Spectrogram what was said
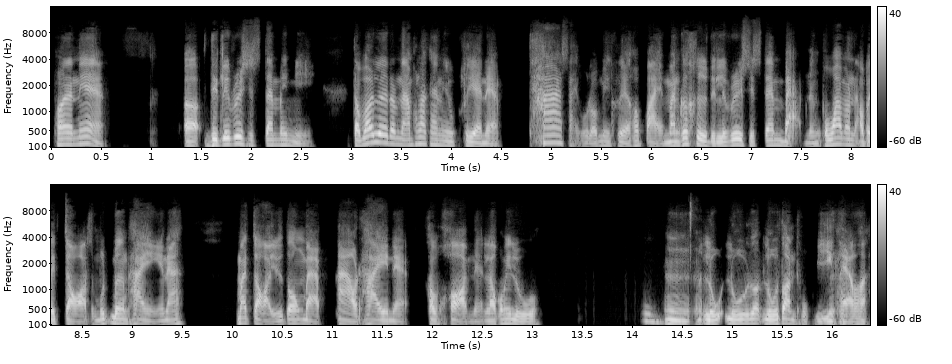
เพราะฉะนั้นเนี่ยเอ่อ delivery system ไม่มี แต่ว่าเรือดำน้ำพลังงานนิวเคลียร์เนี่ยถ้าใส่หัวลบนิวเคลียร์เข้าไป มันก็คือ delivery system แบบหนึ่งเพราะว่ามันเอาไปจ่อสมมติเมืองไทยอย่างเงี้ยนะมาจ่ออยู่ตรงแบบอ่าวไทยเนี่ยขอบขอบเนี่ยเราก็ไม่รู้ อืมรู้รู้รู้ตอนถูกยิงแล้วอะ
